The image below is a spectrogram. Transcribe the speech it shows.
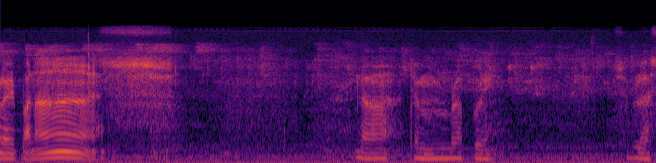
mulai panas. Nah jam berapa nih 11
